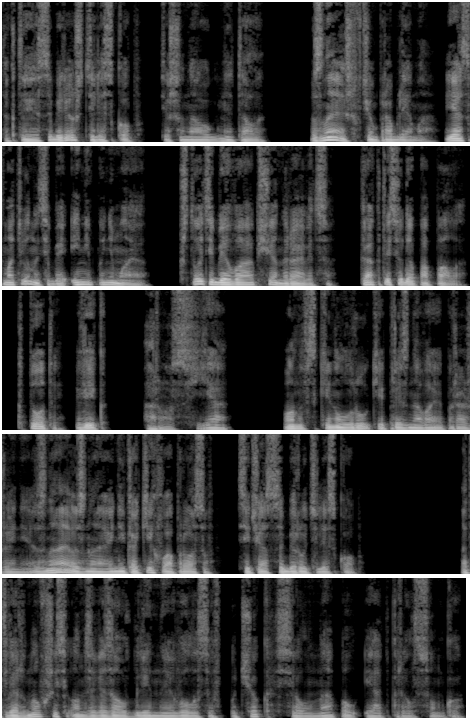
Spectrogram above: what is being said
«Так ты соберешь телескоп?» Тишина угнетала. «Знаешь, в чем проблема? Я смотрю на тебя и не понимаю. Что тебе вообще нравится? Как ты сюда попала? Кто ты, Вик?» «Рос, я...» Он вскинул руки, признавая поражение. «Знаю, знаю, никаких вопросов. Сейчас соберу телескоп». Отвернувшись, он завязал длинные волосы в пучок, сел на пол и открыл сумку.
